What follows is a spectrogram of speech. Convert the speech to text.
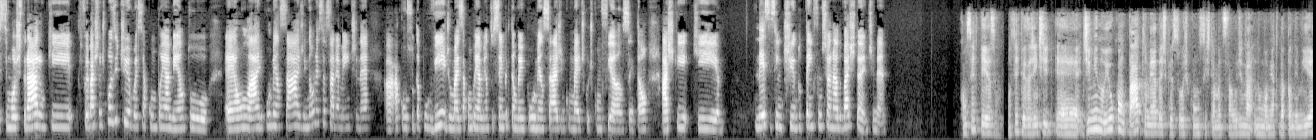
se mostraram que foi bastante positivo esse acompanhamento é, online por mensagem, não necessariamente né, a, a, consulta por vídeo, mas acompanhamento sempre também por mensagem com médico de confiança. Então, acho que, que nesse sentido tem funcionado bastante, né? Com certeza, com certeza. A gente é, diminuir o contato né, das pessoas com o sistema de saúde na, no momento da pandemia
